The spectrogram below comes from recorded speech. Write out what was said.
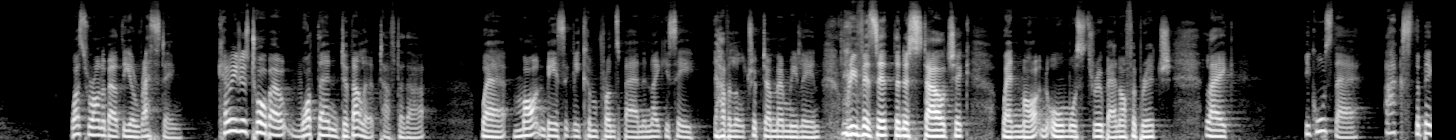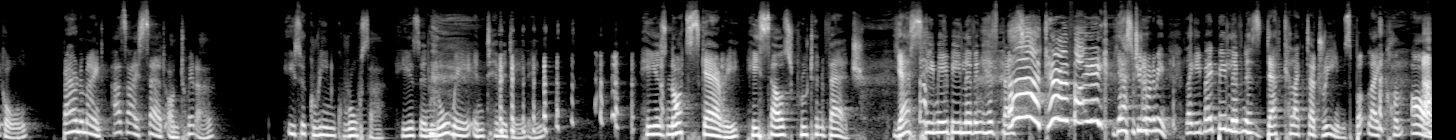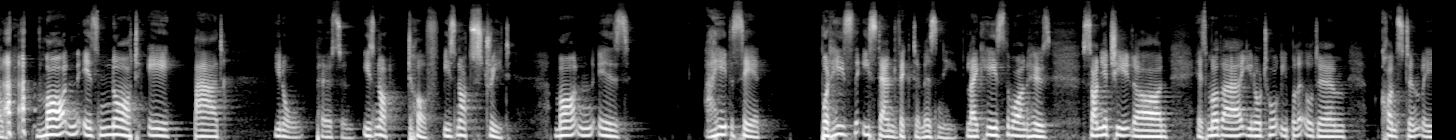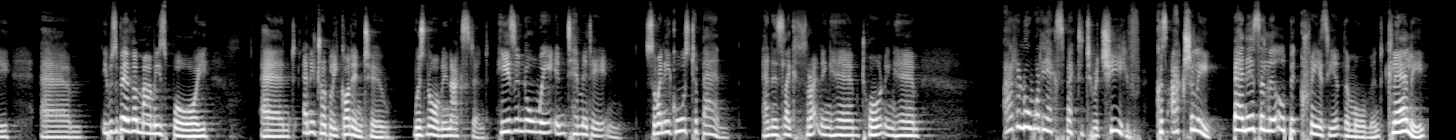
whilst we're on about the arresting, can we just talk about what then developed after that? Where Martin basically confronts Ben, and like you say, have a little trip down memory lane, revisit the nostalgic when Martin almost threw Ben off a bridge. Like, he goes there, acts the big ol'. Bearing in mind, as I said on Twitter, he's a greengrocer. He is in no way intimidating. He is not scary. He sells fruit and veg. Yes, he may be living his best. Ah, terrifying. Yes, do you know what I mean? Like he might be living his debt collector dreams, but like, come on, Martin is not a bad, you know, person. He's not tough. He's not street. Martin is, I hate to say it, but he's the East End victim, isn't he? Like he's the one who's Sonia cheated on. His mother, you know, totally belittled him constantly. Um, he was a bit of a mammy's boy, and any trouble he got into was normally an accident. He's in no way intimidating. So when he goes to Ben and is like threatening him, taunting him, I don't know what he expected to achieve. Because actually, Ben is a little bit crazy at the moment. Clearly,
